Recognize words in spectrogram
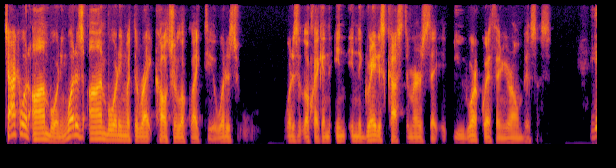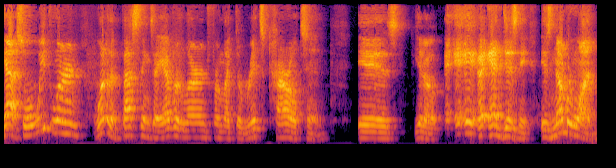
talk about onboarding. What does onboarding with the right culture look like to you? What is what does it look like in, in, in the greatest customers that you work with in your own business? Yeah, so we've learned, one of the best things I ever learned from like the Ritz Carlton is, you know, and Disney is number one,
